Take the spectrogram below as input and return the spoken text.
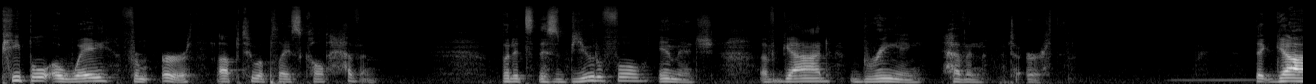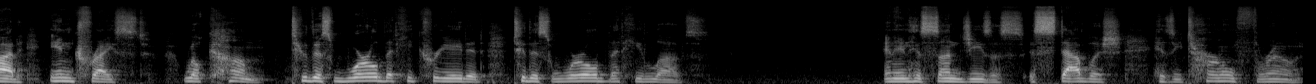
people away from earth up to a place called heaven, but it's this beautiful image of God bringing heaven to earth. That God in Christ will come to this world that He created, to this world that He loves. And in His Son Jesus, establish His eternal throne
